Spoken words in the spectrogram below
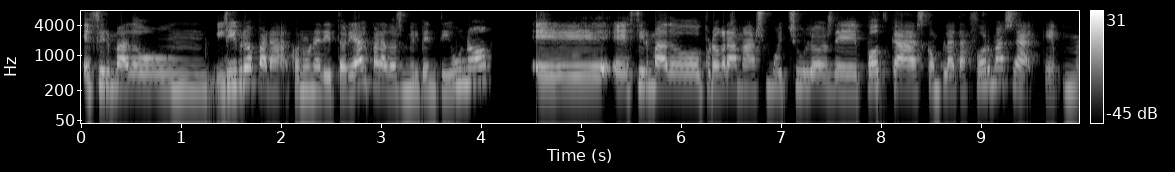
he firmado un libro para, con una editorial para 2021, eh, he firmado programas muy chulos de podcast con plataformas, o sea que mm,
